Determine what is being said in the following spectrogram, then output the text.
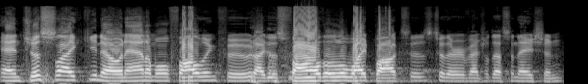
And just like, you know, an animal following food, I just followed the little white boxes to their eventual destination,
